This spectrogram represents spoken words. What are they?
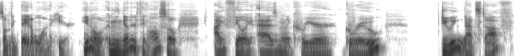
something they don't want to hear. You know, I mean, the other thing also, I feel like as my career grew, doing that stuff,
